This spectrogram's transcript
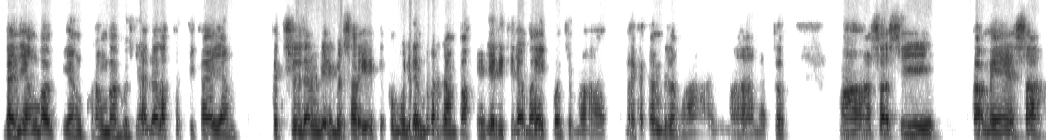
Dan yang yang kurang bagusnya adalah ketika yang kecil dan menjadi besar itu kemudian berdampaknya jadi tidak baik buat jemaat. Mereka akan bilang, wah gimana tuh, masa si Kak Mesa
